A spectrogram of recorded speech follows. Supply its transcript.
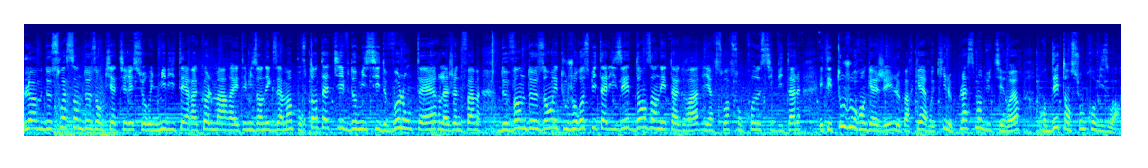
L'homme de 62 ans qui a tiré sur une militaire à Colmar a été mis en examen pour tentative d'homicide volontaire. La jeune femme de 22 ans est toujours hospitalisée dans un état grave. Hier soir, son pronostic vital était toujours engagé. Le parquet a requis le placement du tireur en détention provisoire.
